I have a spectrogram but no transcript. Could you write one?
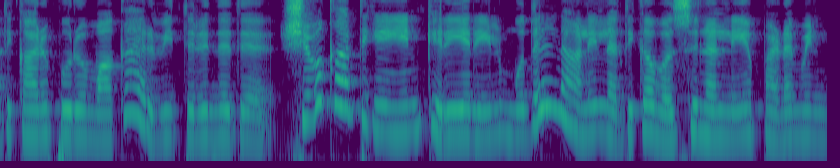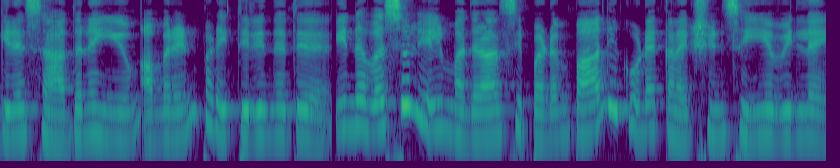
அதிகாரப்பூர்வமாக அறிவித்திருந்தது. சிவகார்த்திகேயன் கெரியரில் முதல் நாளில் அதிக வசூல் அள்ளிய படம் என்கிற சாதனையும் அமரன் படைத்திருந்தது. இந்த வசூலில் மதராசி படம் பாதி கூட கலெக்ஷன்ஸ் செய்யவில்லை.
